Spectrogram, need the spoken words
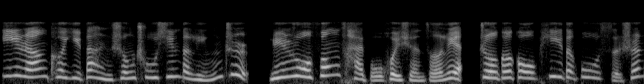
依然可以诞生出新的灵智，林若风才不会选择练这个狗屁的不死身。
